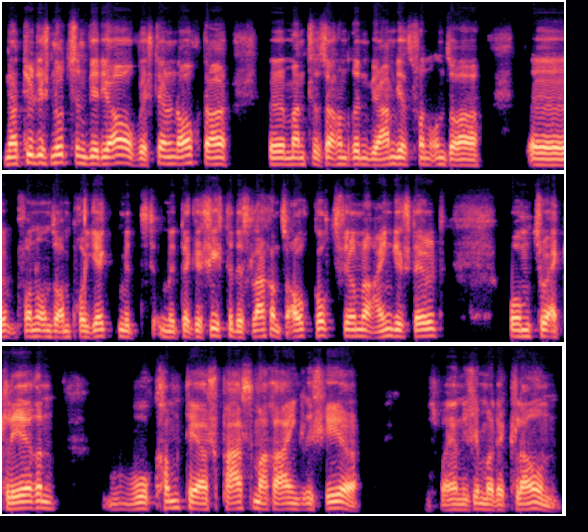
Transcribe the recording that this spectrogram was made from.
Natürlich nutzen wir die auch. Wir stellen auch da äh, manche Sachen drin. Wir haben jetzt von unserer äh, von unserem Projekt mit, mit der Geschichte des Lachens auch Kurzfilme eingestellt, um zu erklären, wo kommt der Spaßmacher eigentlich her? Das war ja nicht immer der Clown.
